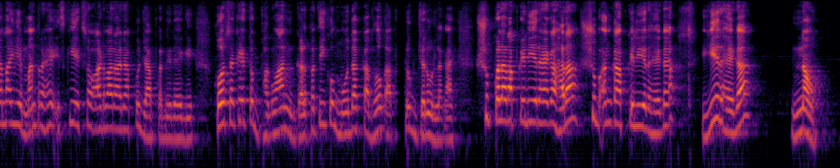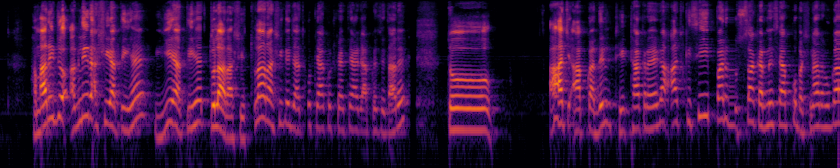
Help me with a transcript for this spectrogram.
नमा ये मंत्र है, इसकी 108 बार आज आपको जाप करनी रहेगी। हो सके तो भगवान गणपति को मोदक का भोग आप लोग ज़रूर लगाएँ। शुभ कलर आपके लिए रहेगा हरा, शुभ अंक आपके लिए रहेगा, ये रहेगा नौ। हमारी जो अगली राशि आती है, ये आती है तुला राशि। तुला राशि के जातकों क्या कुछ कहते हैं आज आपके सितारे? तो आज आपका दिन ठीक ठाक रहेगा। आज किसी पर गुस्सा करने से आपको बचना रहेगा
